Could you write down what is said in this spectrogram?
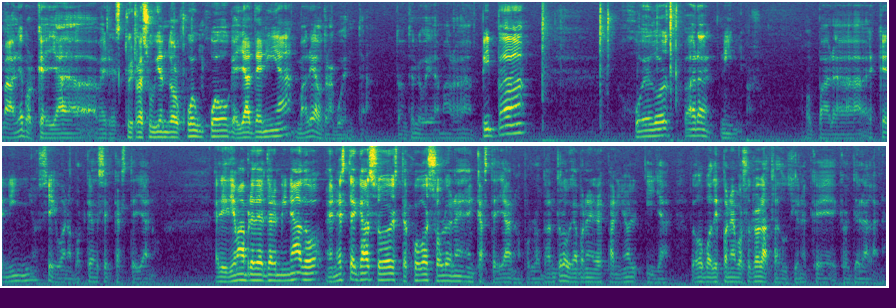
¿vale? Porque ya. A ver, estoy resubiendo el juego, un juego que ya tenía, ¿vale? A otra cuenta. Entonces lo voy a llamar a Pipa. Juegos para niños. O para. Es que niños, sí, bueno, porque es en castellano. El idioma predeterminado, en este caso, este juego es solo en, castellano, por lo tanto lo voy a poner en español y ya. Luego podéis poner vosotros las traducciones que os dé la gana.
